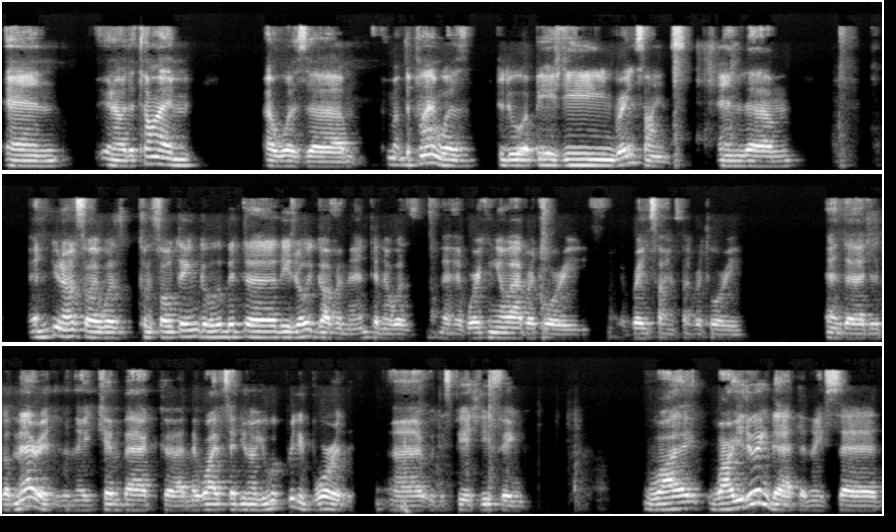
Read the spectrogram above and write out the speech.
And you know, at the time, I was um, the plan was to do a PhD in brain science, and um, and you know, so I was consulting a little bit uh, the Israeli government, and I was uh, working in a laboratory, a brain science laboratory, and uh, just got married. And I came back, uh, and my wife said, "You know, you look pretty bored uh, with this PhD thing. Why why are you doing that?" And I said,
